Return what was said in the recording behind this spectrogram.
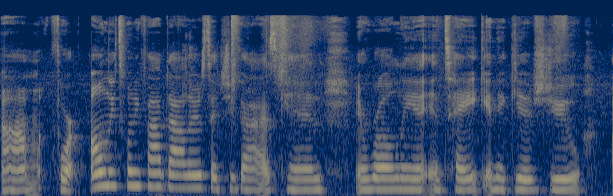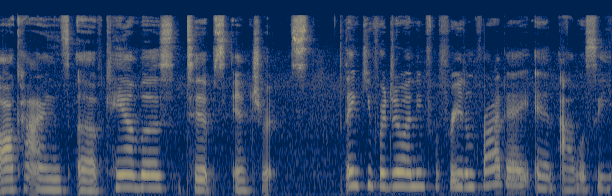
um, for only $25 that you guys can enroll in and take and it gives you all kinds of Canvas tips and tricks. Thank you for joining for Freedom Friday and I will see you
